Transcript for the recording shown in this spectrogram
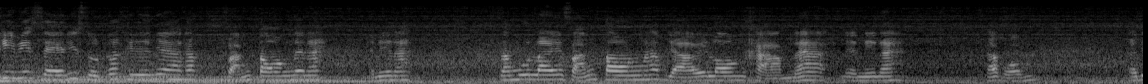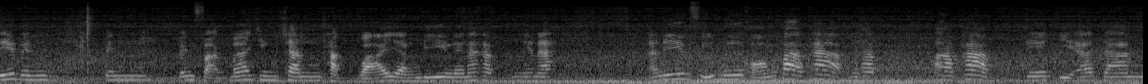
ที่พิเศษที่สุดก็คือเนี่ยครับ ฝังตองเลยนะ อันนี้นะซามูไรฝังตองนะครับ อย่าไปลองขามนะฮะเนี่ยนนี้นะครับผม อันนี้เป็นเป็นเป็นฝักไม้ชิงชันถักหวายอย่างดีเลยนะครับ นี่นะ อันนี้ฝีมือของป้าภาพนะครับ ป้าภาพเกจิอาจารย์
